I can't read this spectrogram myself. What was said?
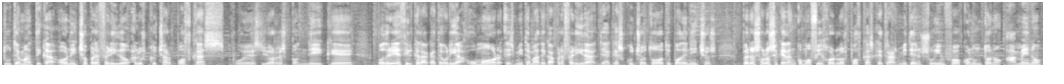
¿Tu temática o nicho preferido al escuchar podcasts? Pues yo respondí que podría decir que la categoría humor es mi temática preferida, ya que escucho todo tipo de nichos, pero solo se quedan como fijos los podcasts que transmiten su info con un tono ameno,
